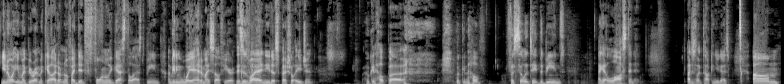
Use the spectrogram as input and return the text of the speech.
you know what? You might be right, Michaela. I don't know if I did formally guess the last bean. I'm getting way ahead of myself here. This is why I need a special agent who can help uh, who can help facilitate the beans. I get lost in it. I just like talking to you guys. Um,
